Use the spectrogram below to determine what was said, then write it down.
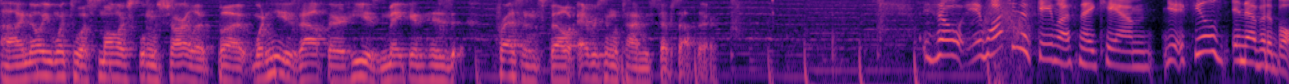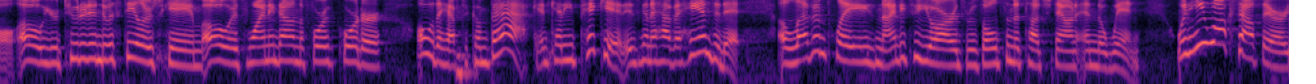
Uh, I know he went to a smaller school in Charlotte, but when he is out there, he is making his presence felt every single time he steps out there. So, watching this game last night, Cam, it feels inevitable. Oh, you're tuned into a Steelers game. Oh, it's winding down in the fourth quarter. Oh, they have to come back. And Kenny Pickett is going to have a hand in it. 11 plays, 92 yards, results in a touchdown and the win. When he walks out there,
